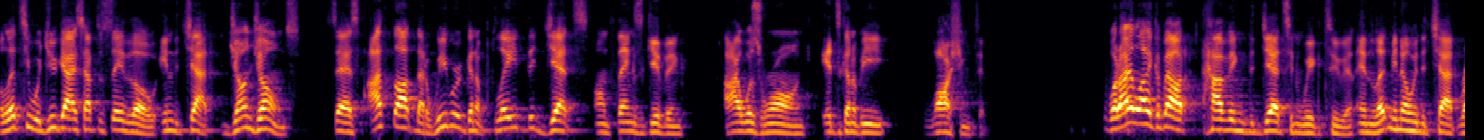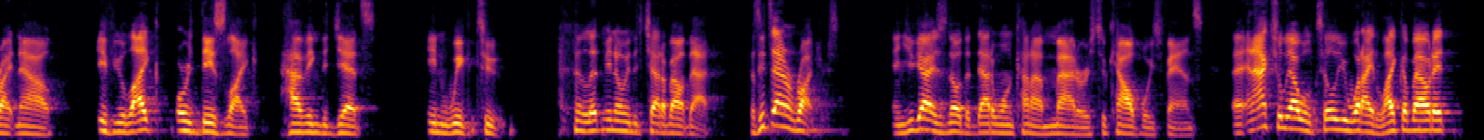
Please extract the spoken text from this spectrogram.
but let's see what you guys have to say, though, in the chat. John Jones says, I thought that we were going to play the Jets on Thanksgiving. I was wrong. It's going to be Washington. What I like about having the Jets in week two, and, and let me know in the chat right now if you like or dislike having the Jets in week two. let me know in the chat about that because it's Aaron Rodgers. And you guys know that that one kind of matters to Cowboys fans. And actually, I will tell you what I like about it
